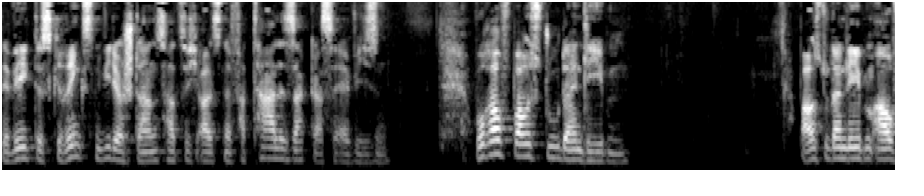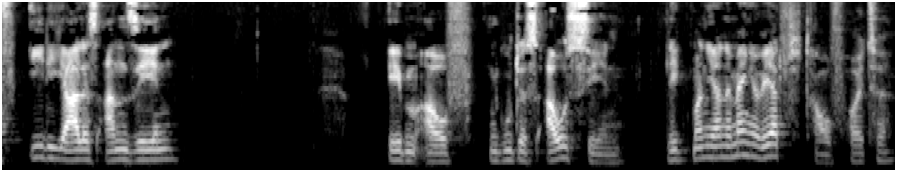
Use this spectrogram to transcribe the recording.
Der Weg des geringsten Widerstands hat sich als eine fatale Sackgasse erwiesen. Worauf baust du dein Leben? Baust du dein Leben auf ideales Ansehen, eben auf ein gutes Aussehen? Legt man ja eine Menge Wert drauf heute.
